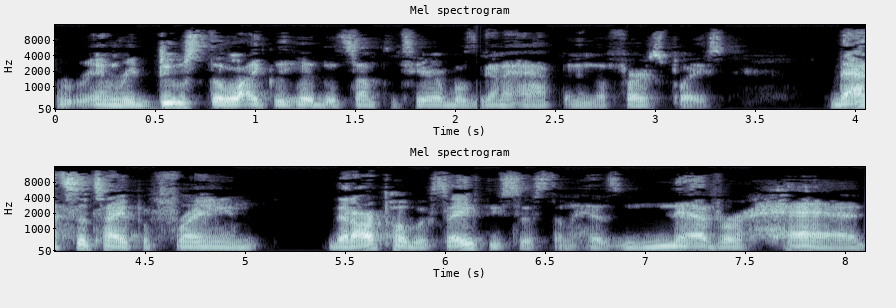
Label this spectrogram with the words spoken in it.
and reduce the likelihood that something terrible is going to happen in the first place? That's the type of frame that our public safety system has never had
